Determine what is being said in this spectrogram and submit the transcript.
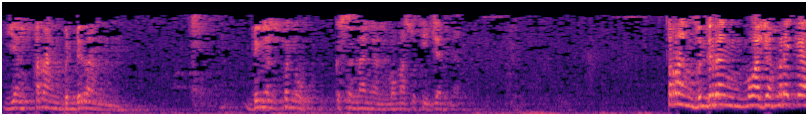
yang terang benderang dengan penuh kesenangan memasuki jannah. Terang benderang wajah mereka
